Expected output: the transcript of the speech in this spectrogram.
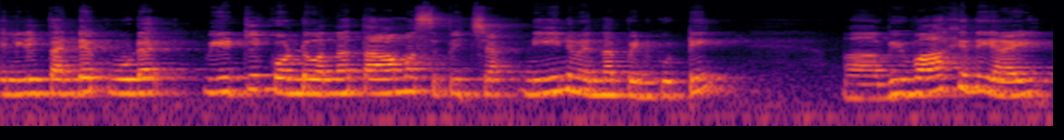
അല്ലെങ്കിൽ തന്റെ കൂടെ വീട്ടിൽ കൊണ്ടുവന്ന് താമസിപ്പിച്ച നീനു എന്ന പെൺകുട്ടി വിവാഹിതയായി.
